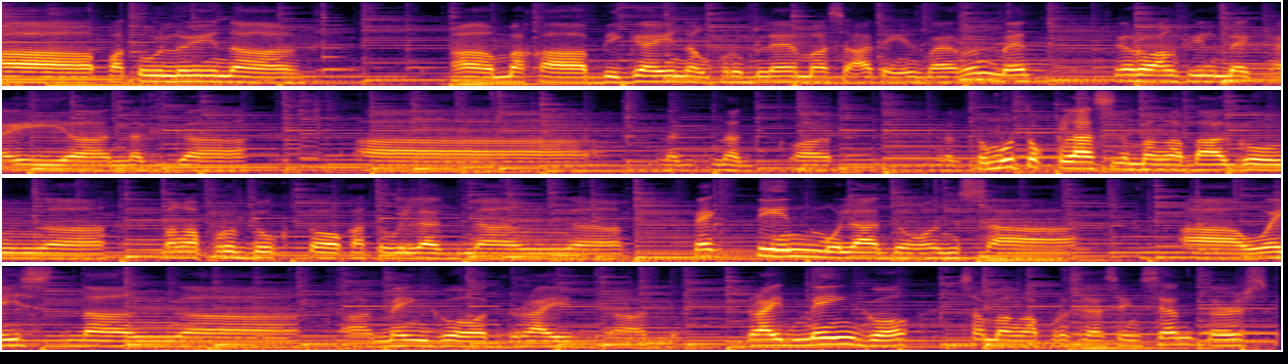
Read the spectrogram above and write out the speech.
uh, patuloy na uh, makabigay ng problema sa ating environment, pero ang PhilMec ay uh, nag, uh, nag, nag uh, nagtumutuklas ng mga bagong uh, mga produkto katulad ng uh, pectin mula doon sa uh, waste ng uh, uh, mango dried uh, dried mango sa mga processing centers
